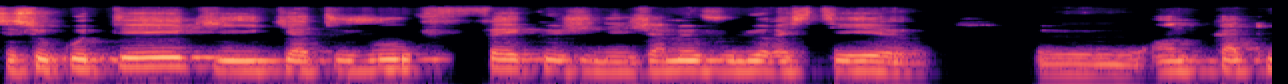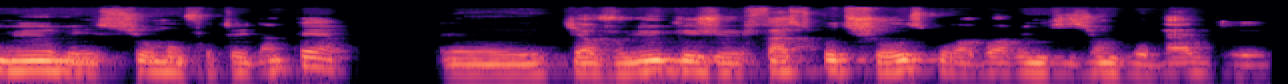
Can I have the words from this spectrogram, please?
c'est ce côté qui, qui a toujours fait que je n'ai jamais voulu rester euh, euh, entre quatre murs et sur mon fauteuil dentaire, euh, qui a voulu que je fasse autre chose pour avoir une vision globale de,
